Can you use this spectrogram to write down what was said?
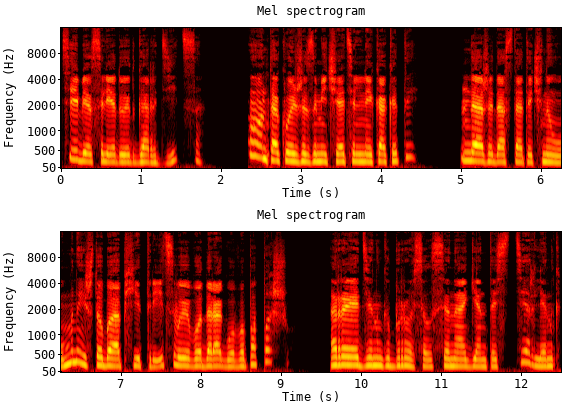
Тебе следует гордиться. Он такой же замечательный, как и ты. Даже достаточно умный, чтобы обхитрить своего дорогого папашу. Рединг бросился на агента Стерлинг,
